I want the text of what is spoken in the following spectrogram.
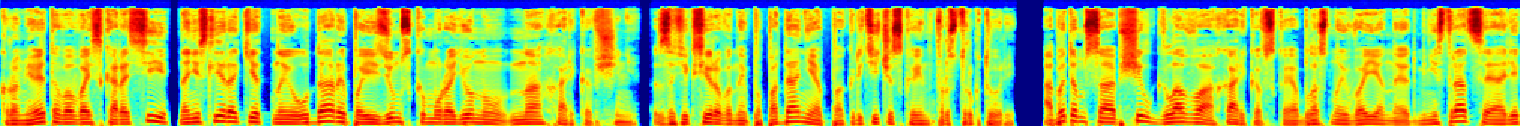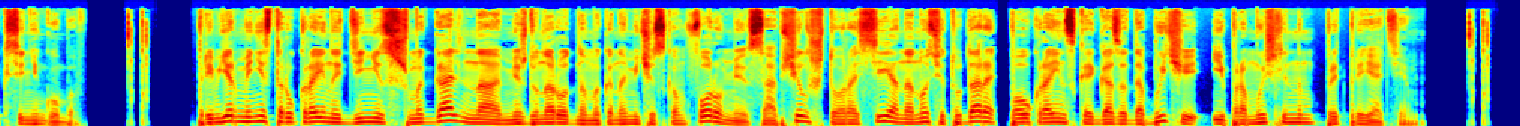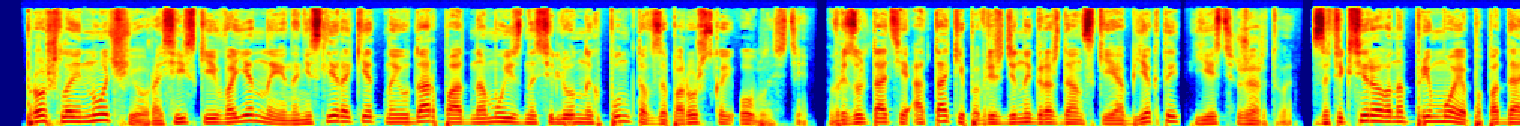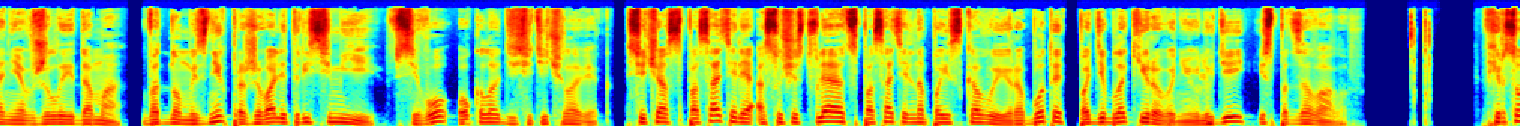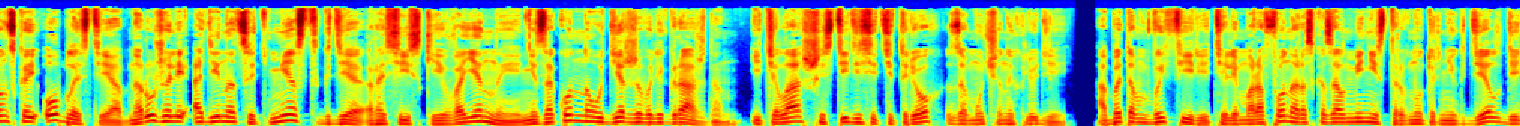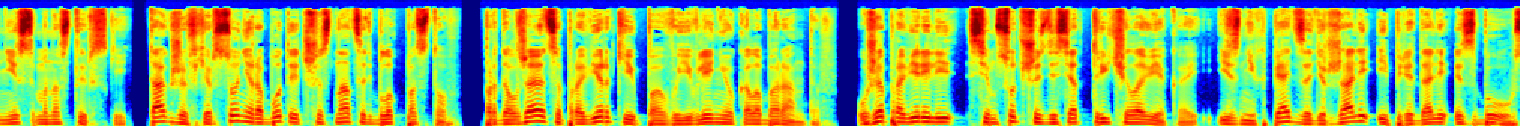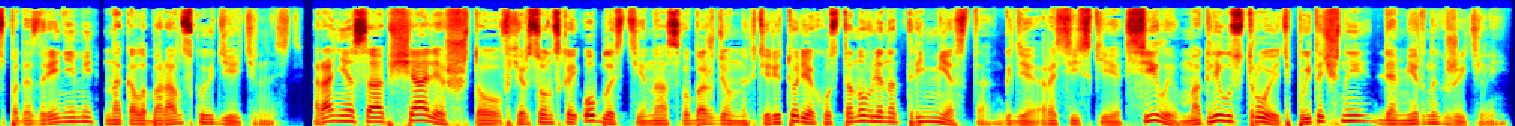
Кроме этого, войска России нанесли ракетные удары по Изюмскому району на Харьковщине. Зафиксированы попадания по критической инфраструктуре. Об этом сообщил глава Харьковской областной военной администрации Олег Синегубов. Премьер-министр Украины Денис Шмыгаль на Международном экономическом форуме сообщил, что Россия наносит удары по украинской газодобыче и промышленным предприятиям. Прошлой ночью российские военные нанесли ракетный удар по одному из населенных пунктов Запорожской области. В результате атаки повреждены гражданские объекты, есть жертвы. Зафиксировано прямое попадание в жилые дома. В одном из них проживали три семьи, всего около 10 человек. Сейчас спасатели осуществляют спасательно-поисковые работы по деблокированию людей из-под завалов. В Херсонской области обнаружили 11 мест, где российские военные незаконно удерживали граждан и тела 63 замученных людей. Об этом в эфире телемарафона рассказал министр внутренних дел Денис Монастырский. Также в Херсоне работает 16 блокпостов. Продолжаются проверки по выявлению коллаборантов. Уже проверили 763 человека, из них 5 задержали и передали СБУ с подозрениями на коллаборантскую деятельность. Ранее сообщали, что в Херсонской области на освобожденных территориях установлено три места, где российские силы могли устроить пыточные для мирных жителей.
